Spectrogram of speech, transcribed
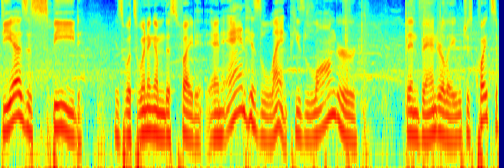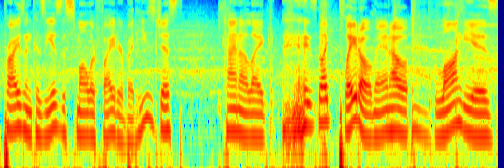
Diaz's speed is what's winning him this fight, and and his length. He's longer than Wanderlei, which is quite surprising because he is the smaller fighter, but he's just kind of like he's like Play-Doh, man. How long he is,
